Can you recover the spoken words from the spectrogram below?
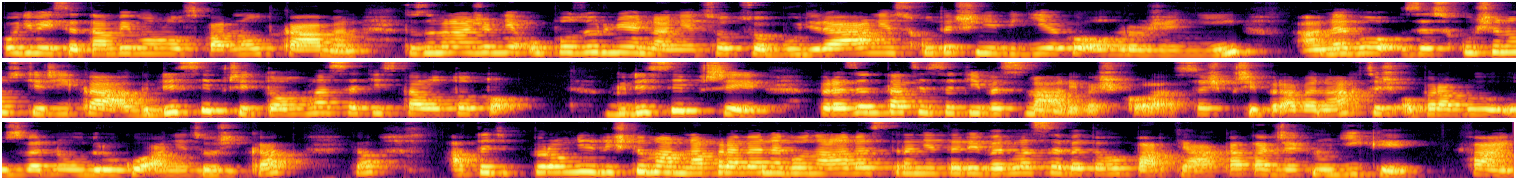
podívej se, tam by mohlo spadnout kámen. To znamená, že mě upozorňuje na něco, co buď reálně skutečně vidí jako ohrožení, anebo ze zkušenosti říká, kdysi při tomhle se ti stalo toto. Kdysi při prezentaci se ti vesmáli ve škole, jsi připravená, chceš opravdu zvednout ruku a něco říkat. Jo? A teď pro mě, když to mám na pravé nebo na levé straně, tedy vedle sebe toho parťáka, tak řeknu díky, fajn,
